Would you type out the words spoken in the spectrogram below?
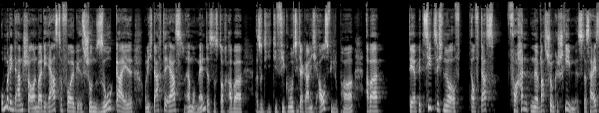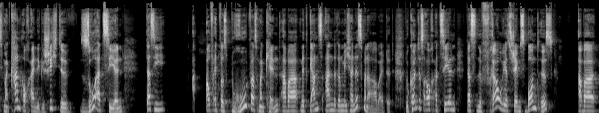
Unbedingt anschauen, weil die erste Folge ist schon so geil. Und ich dachte erst, na, Moment, das ist doch aber, also die, die Figur sieht ja gar nicht aus wie Lupin, aber der bezieht sich nur auf, auf das Vorhandene, was schon geschrieben ist. Das heißt, man kann auch eine Geschichte so erzählen, dass sie auf etwas beruht, was man kennt, aber mit ganz anderen Mechanismen arbeitet. Du könntest auch erzählen, dass eine Frau jetzt James Bond ist, aber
